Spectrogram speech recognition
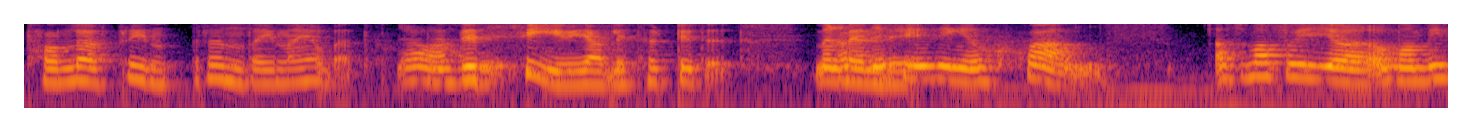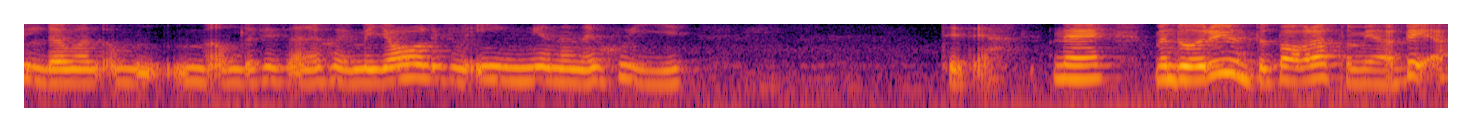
ta en löprunda innan jobbet. Ja, alltså, det det- ser ju jävligt hurtigt ut. Men, alltså, Men det, det- finns ingen chans. Alltså man får ju göra om man vill det, om, om, om det finns energi. Men jag har liksom ingen energi till det. Nej, men då är det ju inte bara att de gör det.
